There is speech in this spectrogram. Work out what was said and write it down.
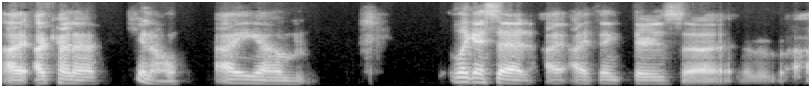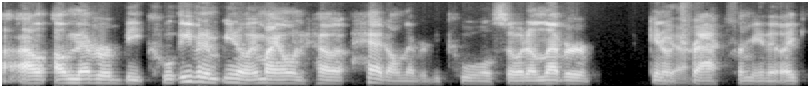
I, I kind of, you know, I um, like I said, I, I think there's, uh, I'll, I'll never be cool. Even you know, in my own he- head, I'll never be cool. So it'll never, you know, Yeah. track for me. That like,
